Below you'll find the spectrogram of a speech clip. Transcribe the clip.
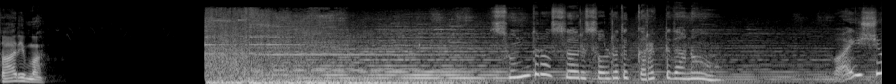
சாரிம்மா சார் சொல்றது கரெக்ட் தானோ? வைஷு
